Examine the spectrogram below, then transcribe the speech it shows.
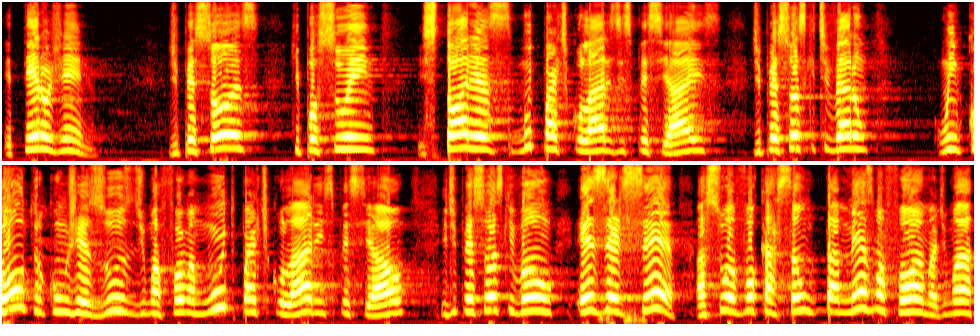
heterogêneo de pessoas que possuem histórias muito particulares e especiais, de pessoas que tiveram um encontro com Jesus de uma forma muito particular e especial e de pessoas que vão exercer a sua vocação da mesma forma, de, uma,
